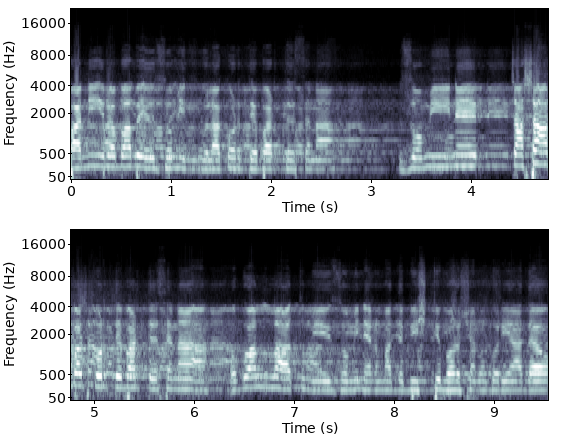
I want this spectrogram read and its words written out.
পানির অভাবে জমিনগুলা করতে পারতেছে না, জমিনের চাষাবাদ করতে পারতেছে না। ওগো আল্লাহ, তুমি জমিনের মধ্যে বৃষ্টি বর্ষণ করিয়া দাও।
